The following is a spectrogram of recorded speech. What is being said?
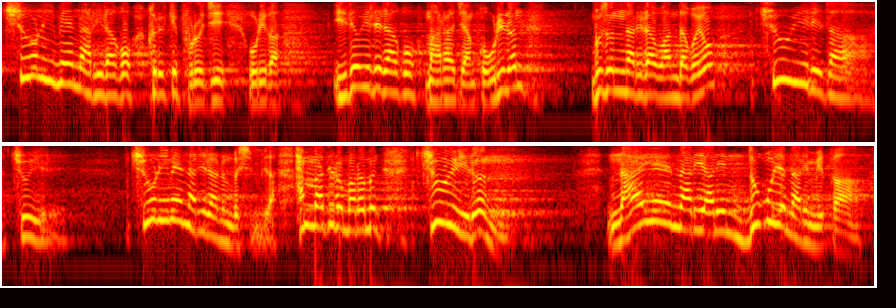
주님의 날이라고 그렇게 부르지 우리가 일요일이라고 말하지 않고 우리는 무슨 날이라고 한다고요? 주일이다, 주일. 주님의 날이라는 것입니다. 한마디로 말하면 주일은 나의 날이 아닌 누구의 날입니까?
